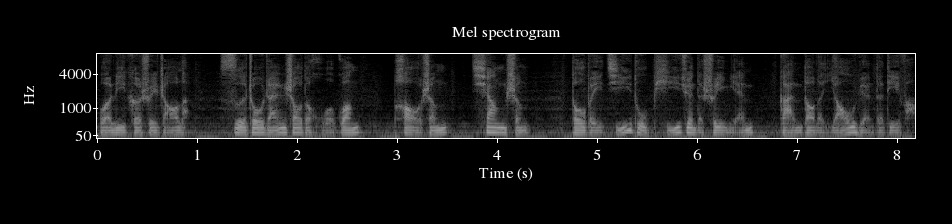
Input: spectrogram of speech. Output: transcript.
我立刻睡着了。四周燃烧的火光、炮声、枪声，都被极度疲倦的睡眠赶到了遥远的地方。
